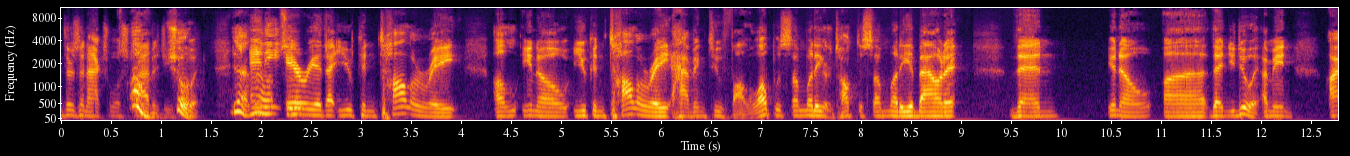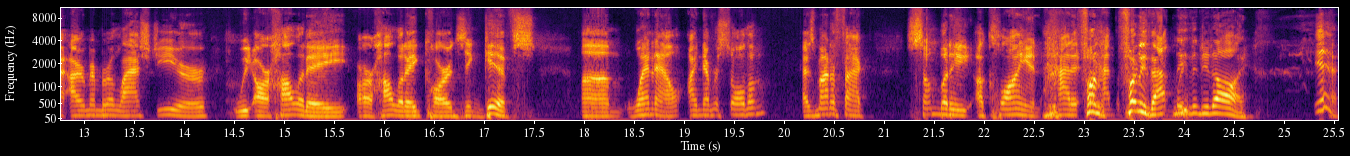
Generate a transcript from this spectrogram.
there's an actual oh, strategy oh, sure. to it. Yeah, Any no, area that you can tolerate, uh, you know, you can tolerate having to follow up with somebody or talk to somebody about it, then you know, uh, then you do it. I mean, I, I remember last year we our holiday our holiday cards and gifts um, went out. I never saw them. As a matter of fact, somebody a client had it. Fun, had funny that neither did I. Yeah.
